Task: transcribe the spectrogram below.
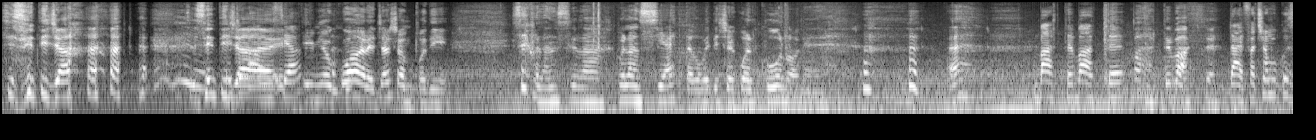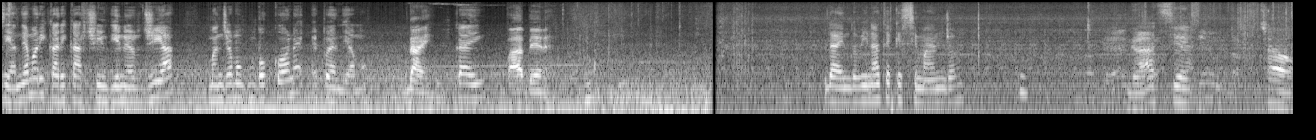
si senti già, si senti già il mio cuore, già c'è un po' di... Sai quell'ansietta, come dice qualcuno, che... Eh? Batte, batte. Batte, batte. Dai, facciamo così, andiamo a ricaricarci di energia, mangiamo un boccone e poi andiamo. Dai, Ok? va bene. Dai, indovinate che si mangia. Grazie. Ciao.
